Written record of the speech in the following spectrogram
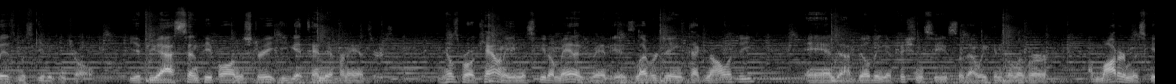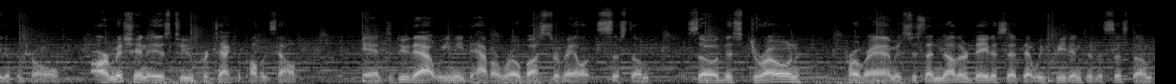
is mosquito control. If you ask 10 people on the street, you get 10 different answers. In Hillsborough County, mosquito management is leveraging technology and uh, building efficiencies so that we can deliver a modern mosquito control. Our mission is to protect the public's health. And to do that, we need to have a robust surveillance system. So this drone program is just another data set that we feed into the system,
